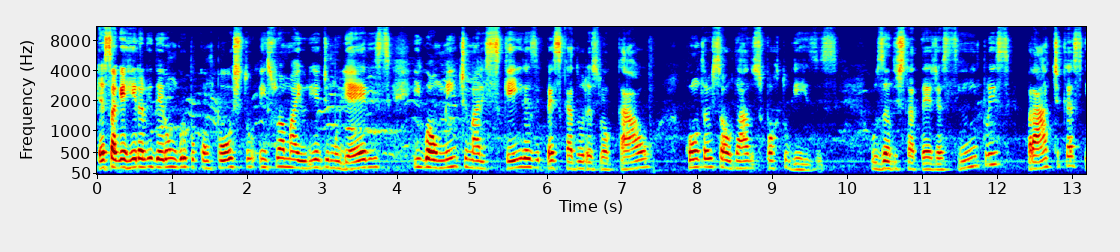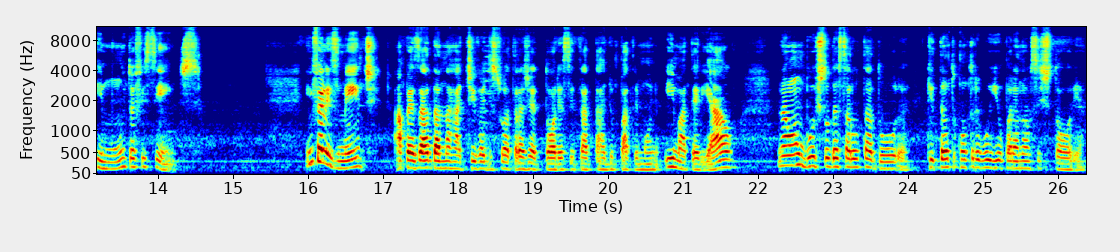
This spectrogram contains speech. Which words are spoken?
essa guerreira liderou um grupo composto, em sua maioria, de mulheres, igualmente marisqueiras e pescadoras local, contra os soldados portugueses, usando estratégias simples, práticas e muito eficientes. Infelizmente, apesar da narrativa de sua trajetória se tratar de um patrimônio imaterial, não há um busto dessa lutadora que tanto contribuiu para a nossa história,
